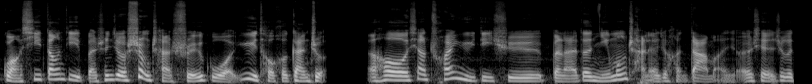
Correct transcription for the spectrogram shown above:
广西当地本身就盛产水果、芋头和甘蔗，然后像川渝地区本来的柠檬产量就很大嘛，而且这个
